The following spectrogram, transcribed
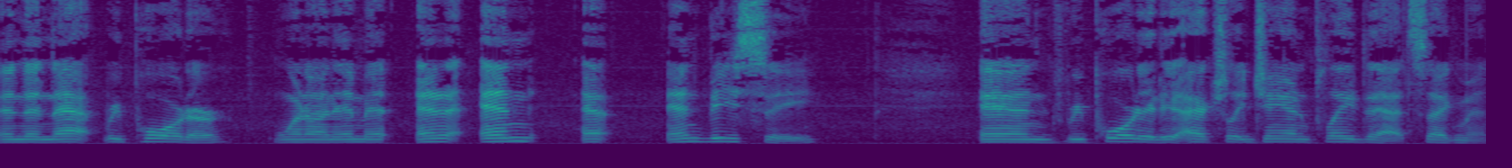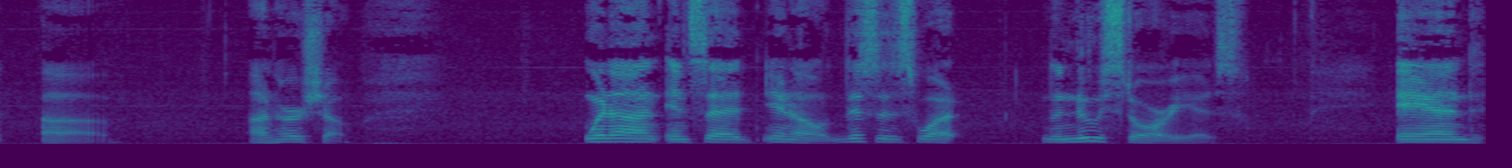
And then that reporter went on NBC and reported it. Actually, Jan played that segment uh, on her show. Went on and said, you know, this is what the news story is. And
